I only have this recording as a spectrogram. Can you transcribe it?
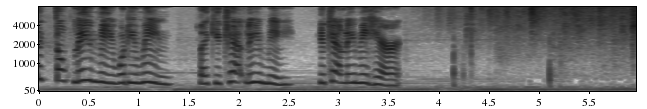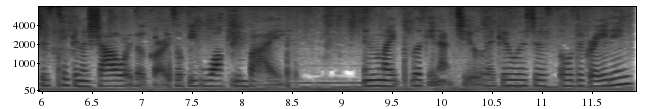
like, don't leave me. What do you mean? Like, you can't leave me. You can't leave me here. Just taking a shower, the guards will be walking by and like looking at you. Like, it was just so degrading.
